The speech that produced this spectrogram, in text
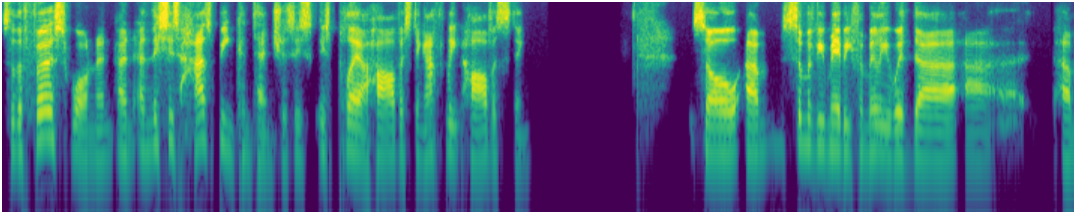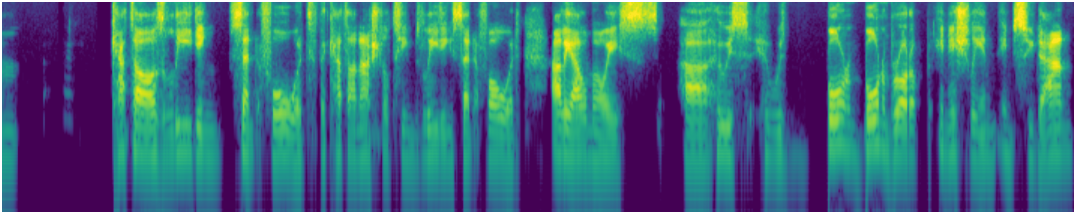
So the first one, and and, and this is has been contentious, is, is player harvesting, athlete harvesting. So um, some of you may be familiar with uh, uh, um, Qatar's leading centre forward, the Qatar national team's leading centre forward, Ali Almoez, uh, who is who was born born and brought up initially in, in Sudan,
